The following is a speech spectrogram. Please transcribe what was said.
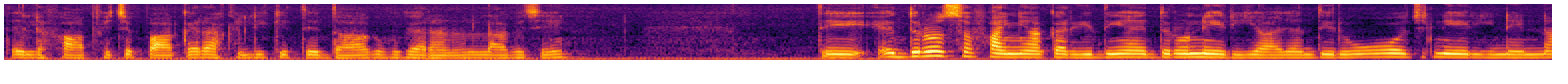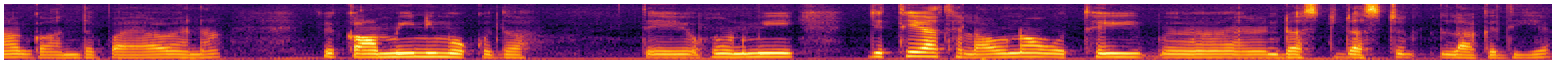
ਅਤੇ ਲਿਫਾਫੇ 'ਚ ਪਾ ਕੇ ਰੱਖ ਲਈ, ਕਿਤੇ ਦਾਗ ਵਗੈਰਾ ਨਾ ਲੱਗ ਜੇ। ਅਤੇ ਇਧਰੋਂ ਸਫਾਈਆਂ ਕਰੀਦੀਆਂ, ਇਧਰੋਂ ਨੇਰੀ ਆ ਜਾਂਦੀ, ਰੋਜ਼ ਨੇਰੀ ਨੇ ਇੰਨਾ ਗੰਦ ਪਾਇਆ ਹੋਇਆ ਨਾ ਕਿ ਕੰਮ ਹੀ ਨਹੀਂ ਮੁੱਕਦਾ। ਅਤੇ ਹੁਣ ਵੀ ਜਿੱਥੇ ਹੱਥ ਲਾਓ ਨਾ, ਉੱਥੇ ਹੀ ਡਸਟ ਡਸਟ ਲੱਗਦੀ ਹੈ।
